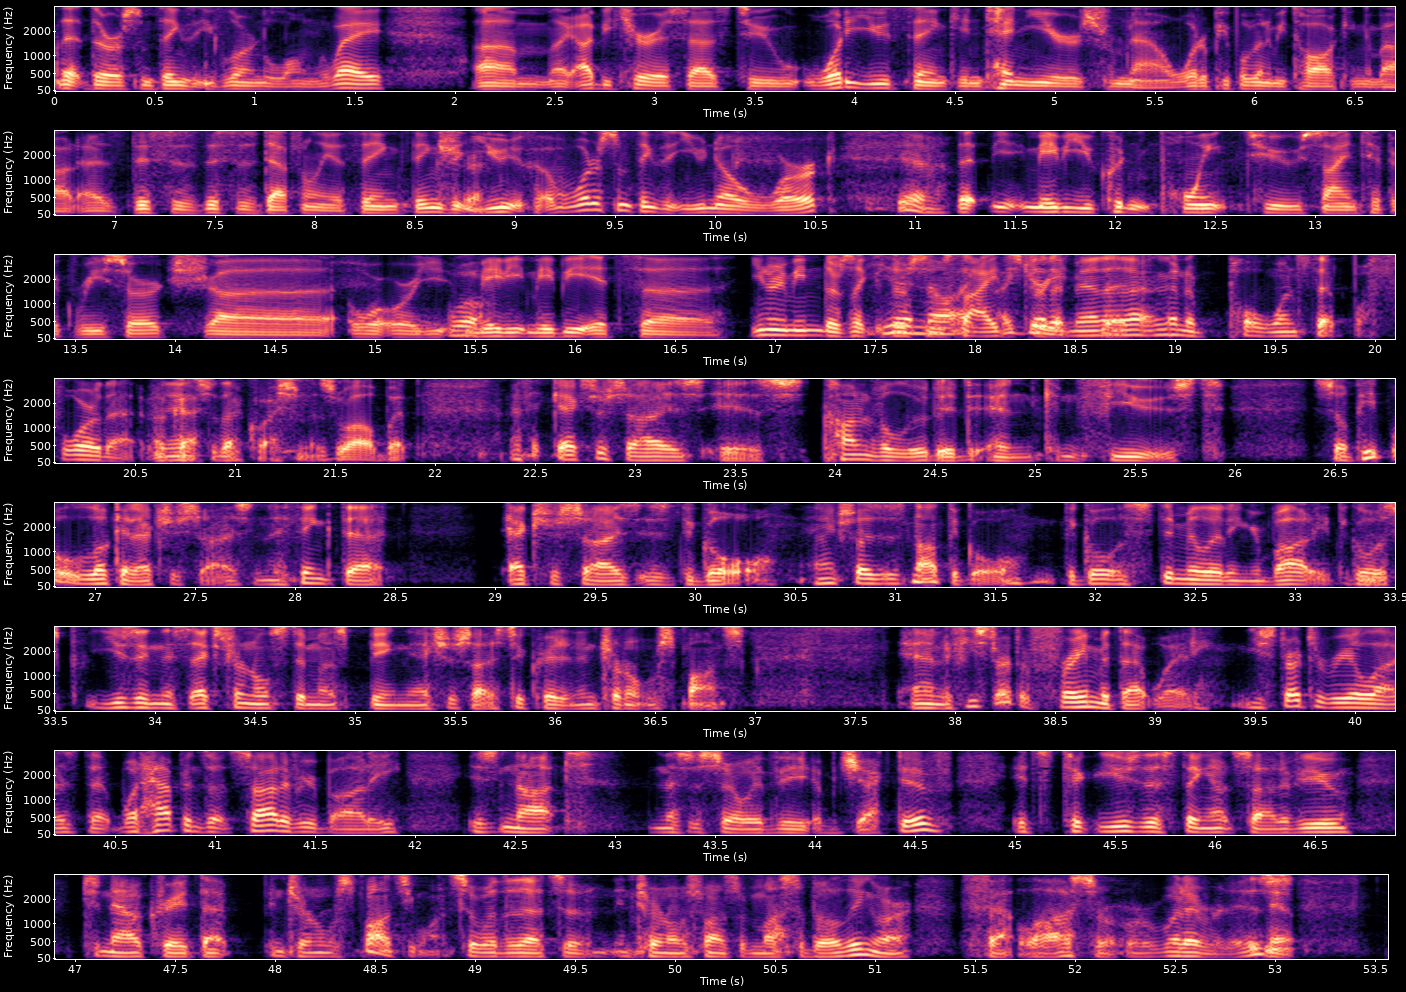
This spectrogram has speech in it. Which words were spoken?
that there are some things that you've learned along the way. Um, like I'd be curious as to what do you think in ten years from now? What are people going to be talking about as this is this is definitely a thing? Things that you what are some things that you know work? Yeah. That maybe you couldn't point to scientific research, uh, or, or you, Well- maybe maybe it's uh, you know what I mean. There's like there's some no, I- side I, get streets it, man. that I'm going to pull one step before that and Okay. answer that question as well. But I think exercise is convoluted and confused. So people look at exercise and they think that exercise is the goal, and exercise is not the goal. The goal is stimulating your body. The goal is mm-hmm. using this external stimulus, being the exercise, to create an internal response. And if you start to frame it that way, you start to realize that what happens outside of your body is not necessarily the objective. It's to use this thing outside of you to now create that internal response you want. So whether that's an internal response of muscle building or fat loss or, or whatever it is.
